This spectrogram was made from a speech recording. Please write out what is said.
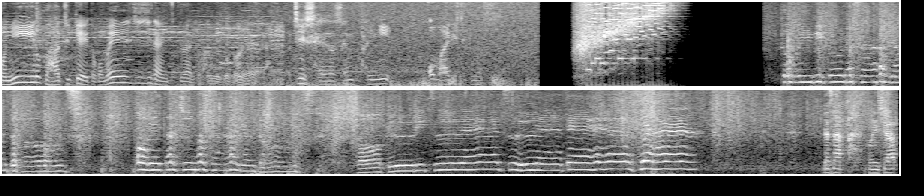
この 268K とか明治時代に作られたということで。人生の先輩にお参りしてきます。恋人がサーヤンドース俺たちのサーヤンドース国立へ連れてって。皆さんこんにちは。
